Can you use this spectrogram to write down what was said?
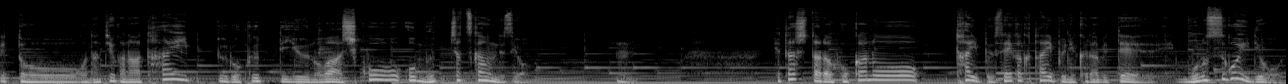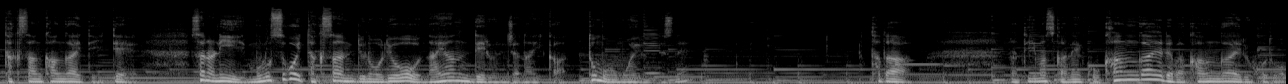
えっと何て言うかなタイプ6っていうのは思考をむっちゃ使うんですよ。うん、下手したら他のタイプ性格タイプに比べてものすごい量たくさん考えていてさらにものすごいたくさんの量を悩んでるんじゃないかとも思えるんですね。ただ何て言いますかねこう考えれば考えるほど、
